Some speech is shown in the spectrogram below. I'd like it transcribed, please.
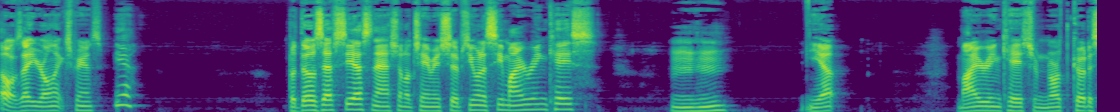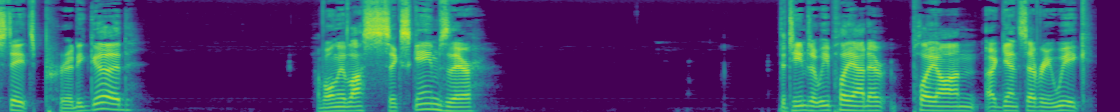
Oh, is that your only experience? Yeah. But those FCS national championships, you want to see my ring case? Mm hmm. Yep. My ring case from North Dakota State's pretty good. I've only lost six games there. The teams that we play out play on against every week,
